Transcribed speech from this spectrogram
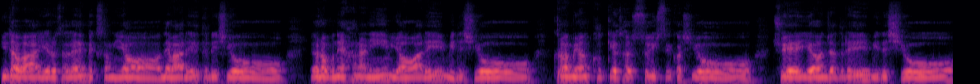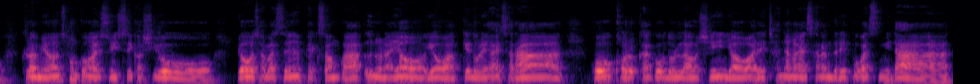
유다와 예루살렘 백성이여 내 말을 들으시오. 여러분의 하나님 여호와를 믿으시오. 그러면 굳게 설 수 있을 것이요. 주의 예언자들을 믿으시오. 그러면 성공할 수 있을 것이요. 여호사밧은 백성과 의논하여 여호와께 노래할 사람, 곧 거룩하고 놀라우신 여호와를 찬양할 사람들을 뽑았습니다.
